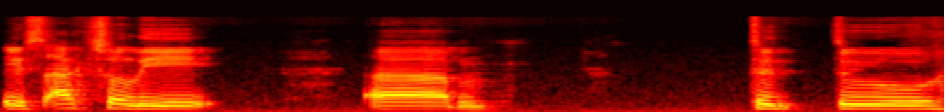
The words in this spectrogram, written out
is actually um, to, to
